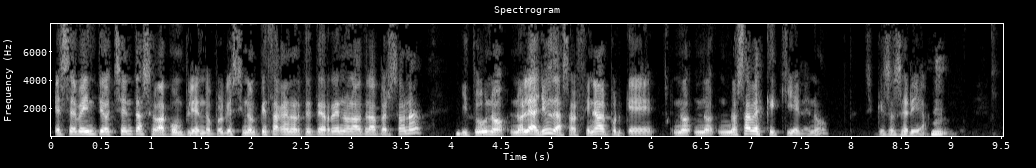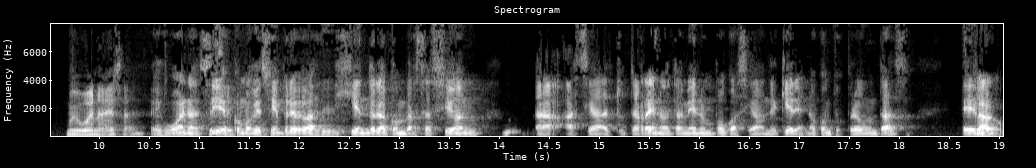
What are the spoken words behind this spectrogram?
ese 20-80 se va cumpliendo, porque si no empieza a ganarte terreno la otra persona y tú no, no le ayudas al final porque no, no, no sabes qué quiere, ¿no? Así que eso sería. Muy buena esa, ¿eh? Es buena, sí, Sí, es sí. como que siempre vas dirigiendo la conversación a- hacia tu terreno también, un poco hacia donde quieres, ¿no? Con tus preguntas. Eh, Claro.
